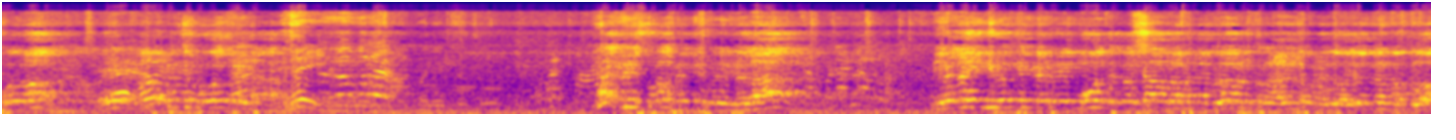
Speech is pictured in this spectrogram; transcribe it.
ಫೋನು ನೀವೆಲ್ಲ ಹಿಂಗಿರೋದಕ್ಕೆ ಕಡೆ ಮೂವತ್ತು ವರ್ಷ ಗುಲಾಮರತ್ರ ಆಡಳಿತ ಮಾಡಿದ್ವು ಅಯೋಗ್ಯ ಮಕ್ಕಳು.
